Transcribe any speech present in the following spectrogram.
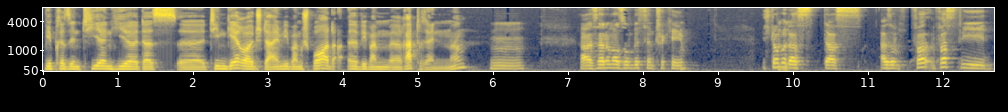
wir präsentieren hier das äh, Team Geroldstein wie beim Sport, äh, wie beim äh, Radrennen, ne? Hm. Aber es ist halt immer so ein bisschen tricky. Ich glaube, hm. dass das, also was die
